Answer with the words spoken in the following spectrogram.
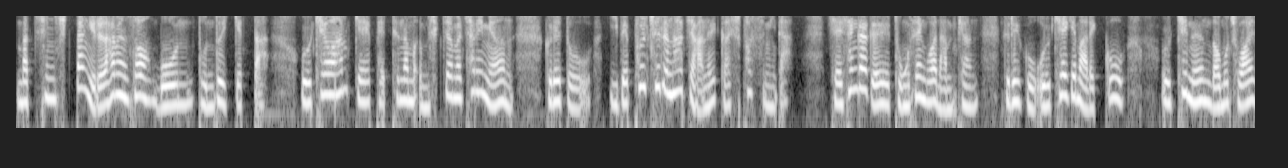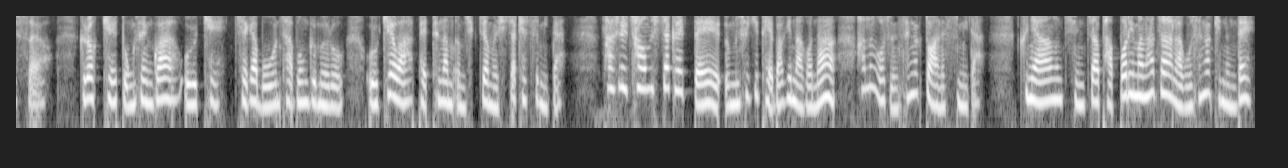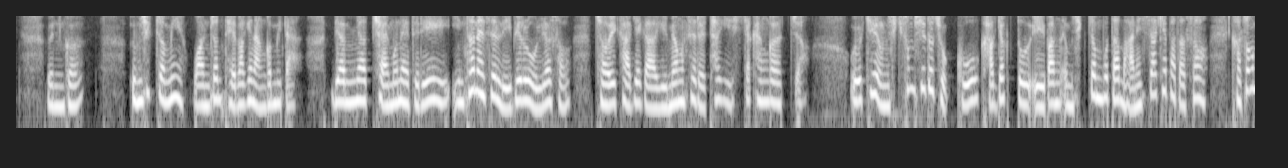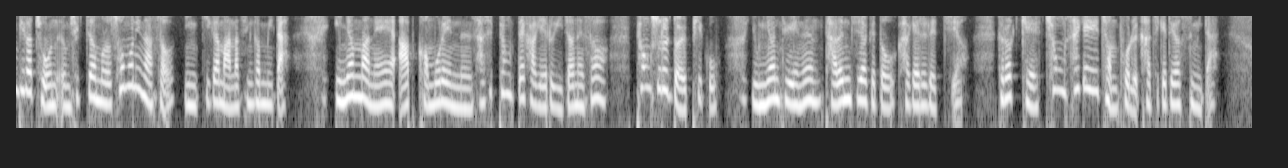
마침 식당 일을 하면서 모은 돈도 있겠다. 올케와 함께 베트남 음식점을 차리면 그래도 입에 풀칠은 하지 않을까 싶었습니다. 제 생각을 동생과 남편, 그리고 올케에게 말했고, 올케는 너무 좋아했어요. 그렇게 동생과 올케, 제가 모은 자본금으로 올케와 베트남 음식점을 시작했습니다. 사실 처음 시작할 때 음식이 대박이 나거나 하는 것은 생각도 안 했습니다. 그냥 진짜 밥벌이만 하자라고 생각했는데 웬걸 음식점이 완전 대박이 난 겁니다. 몇몇 젊은 애들이 인터넷에 리뷰를 올려서 저희 가게가 유명세를 타기 시작한 거였죠. 올케 음식 솜씨도 좋고 가격도 일반 음식점보다 많이 싸게 받아서 가성비가 좋은 음식점으로 소문이 나서 인기가 많아진 겁니다. 2년 만에 앞 건물에 있는 40평대 가게로 이전해서 평수를 넓히고 6년 뒤에는 다른 지역에도 가게를 냈지요. 그렇게 총 3개의 점포를 가지게 되었습니다.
